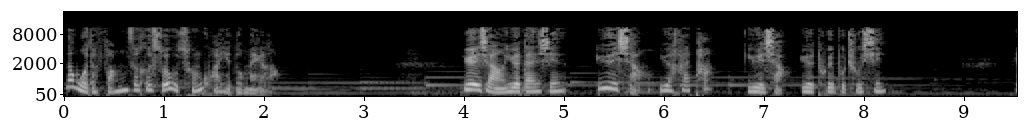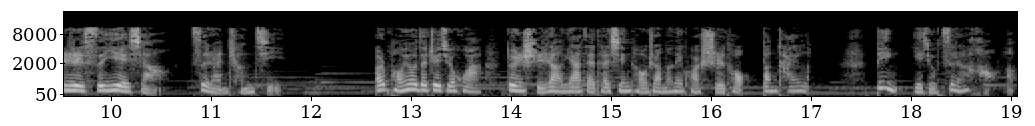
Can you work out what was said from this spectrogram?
那我的房子和所有存款也都没了。越想越担心，越想越害怕，越想越推不出心。日思夜想，自然成疾。而朋友的这句话，顿时让压在他心头上的那块石头搬开了，病也就自然好了。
